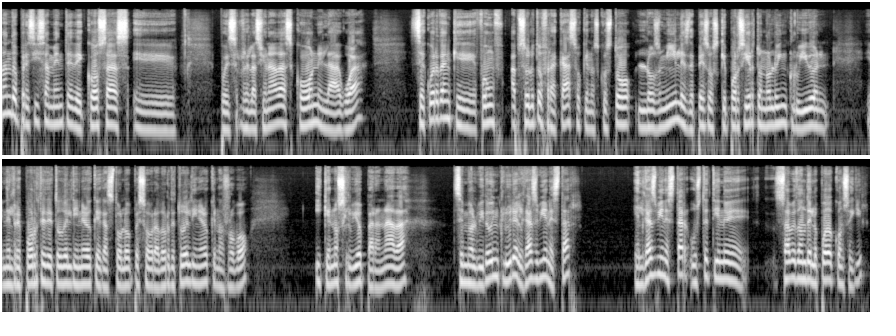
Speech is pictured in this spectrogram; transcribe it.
Hablando precisamente de cosas eh, pues relacionadas con el agua, ¿se acuerdan que fue un absoluto fracaso que nos costó los miles de pesos, que por cierto no lo he incluido en, en el reporte de todo el dinero que gastó López Obrador, de todo el dinero que nos robó y que no sirvió para nada? Se me olvidó incluir el gas bienestar. El gas bienestar, ¿usted tiene, sabe dónde lo puedo conseguir?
